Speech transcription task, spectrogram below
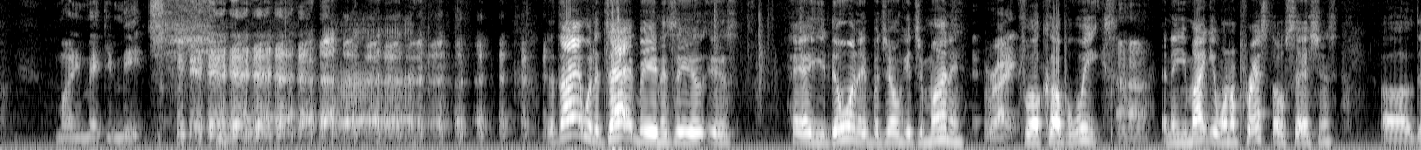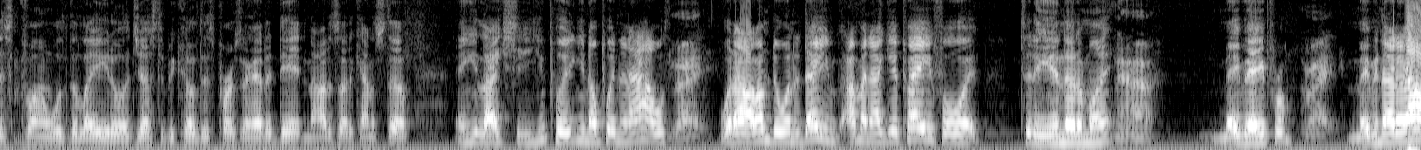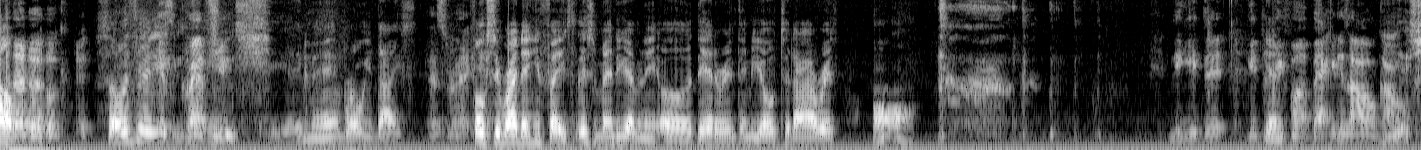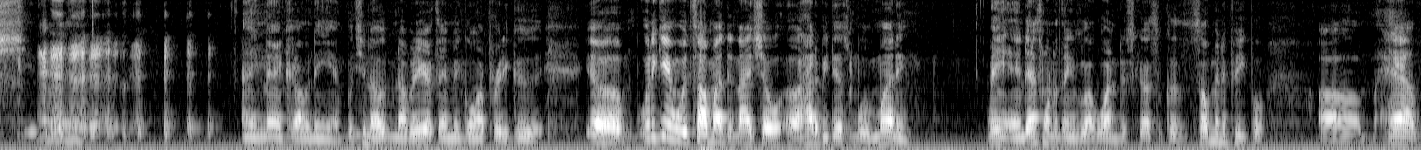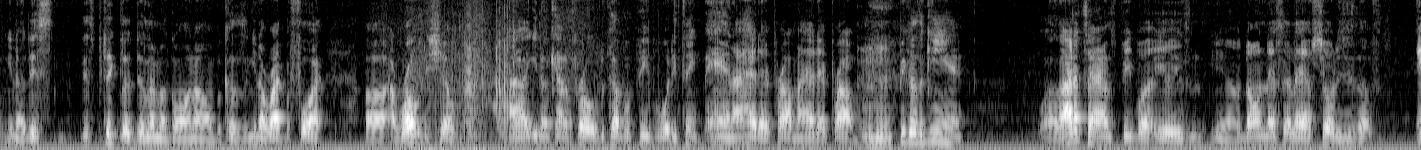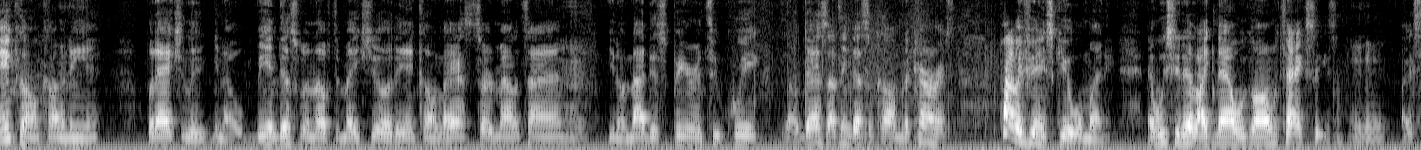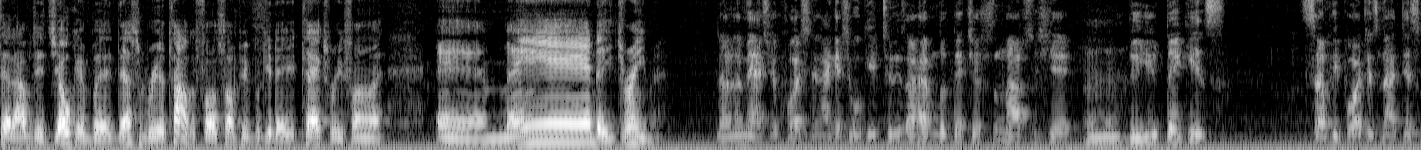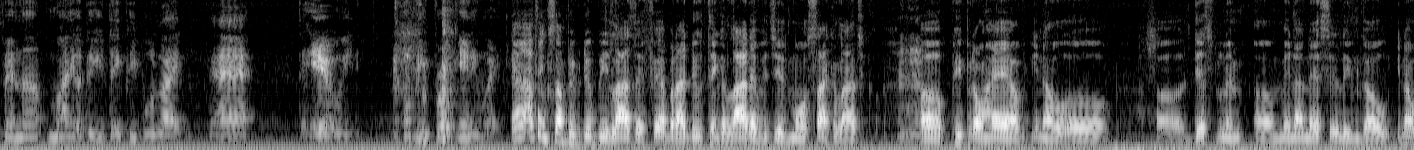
Money making Mitch. the thing with the tax business is, is, hell, you doing it, but you don't get your money right. for a couple weeks, Uh huh. and then you might get one of presto sessions. Uh, this fund was delayed or adjusted because this person had a debt and all this other kind of stuff. And you like, shit, you put, you know, putting in hours. Right. What all I'm doing today, I may not get paid for it to the end of the month, Uh huh. maybe April, Right. maybe not at all. okay. So it's a, It's a crapshoot. Shit, hey, man, roll your dice. That's right. Folks sit right there in your face. Listen, man, do you have any uh, debt or anything you owe to the IRS? Uh-uh. They get the get the Yeah. refund back and it's all gone. Yeah, shit, man. Ain't nothing coming in. But, you know, no, but everything been going pretty good. Uh, well, again, we're talking about the night show, uh, how to be disciplined with money. And, and that's one of the things I want to discuss because so many people um, have, you know, this this particular dilemma going on because, you know, right before uh, I wrote the show, I, you know, kind of probed a couple of people. What do you think? Man, I had that problem. I had that problem. Mhm. Because, again, a lot of times people is, you know, don't necessarily have shortages of income coming in, but actually, you know, being disciplined enough to make sure the income lasts a certain amount of time, Mhm. you know, not disappearing too quick. You know, that's I think that's a common occurrence. Probably if you ain't skilled with money. And we see that like now we're going with tax season. Mhm. Like I said, I was just joking, but that's some real talk, folks. Some people get a tax refund, and man, they dreaming. Now let me ask you a question. I guess you will get to this. I haven't looked at your synopsis yet. hmm Do you think it's some people are just not disciplining enough money, or do you think people like ah the hell with it? Gonna be broke anyway. Yeah, I think some people do be laissez-faire, but I do think a lot of it's just more psychological. Mhm. Uh, people don't have, you know, uh, uh, discipline. Uh, may not necessarily even go, you know,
